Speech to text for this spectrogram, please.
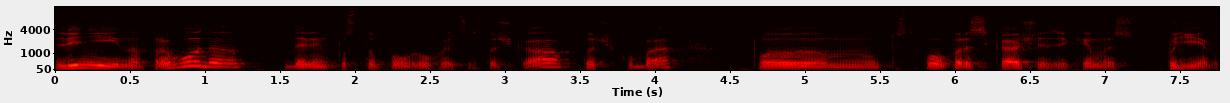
лінійна пригода, де він поступово рухається з точки А в точку Б, поступово пересікаючись з якимись подіями.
